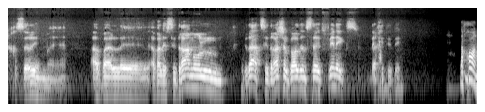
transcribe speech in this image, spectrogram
חסרים, אה, אבל, אבל לסדרה מול... את יודעת, סדרה של גולדן סטייט פיניקס, לכי תדעי. נכון,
